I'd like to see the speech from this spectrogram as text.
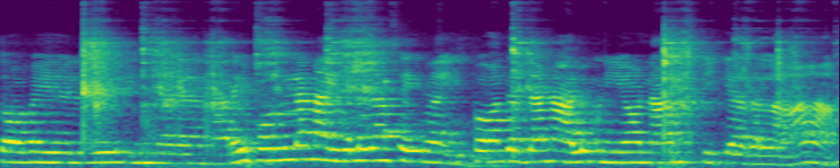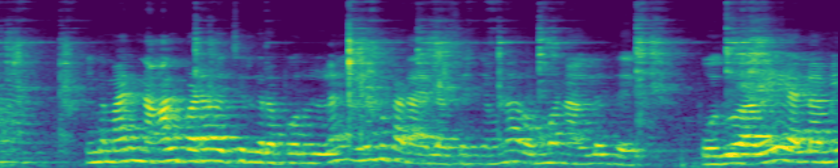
துவையல் இந்த நிறைய பொருளை நான் இதில் தான் செய்வேன். இப்போ வந்தது தானே அலுமினியம் நான்ஸ்டிக் அதெல்லாம். இந்த மாதிரி நாலு படம் வச்சிருக்கிற பொருள்லாம் இரும்பு கடாயில் செஞ்சோம்னா ரொம்ப நல்லது. பொதுவாகவே எல்லாமே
